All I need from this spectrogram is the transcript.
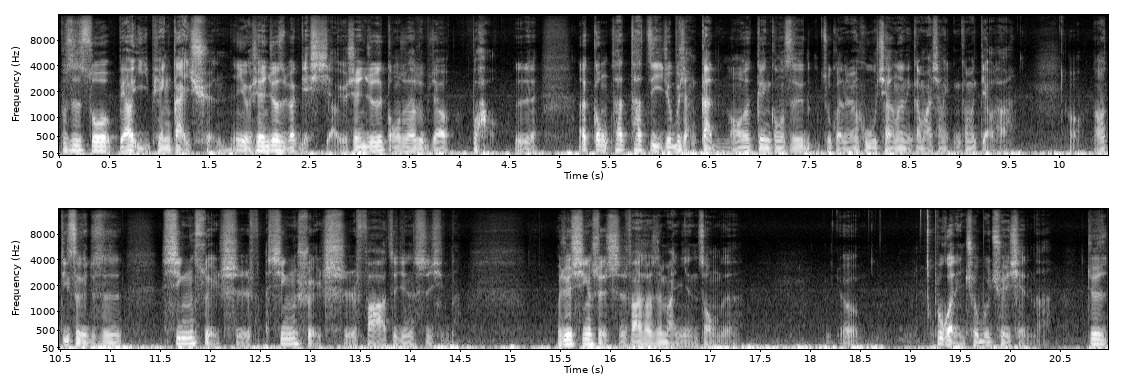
不是说不要以偏概全，那有些人就是比较给小，有些人就是工作态度比较不好，对不对？那公他他自己就不想干，然后跟公司主管那边互呛，那你干嘛想你干嘛屌他？哦，然后第四个就是薪水迟薪水迟发这件事情呢，我觉得薪水迟发算是蛮严重的，就不管你缺不缺钱呐，就是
